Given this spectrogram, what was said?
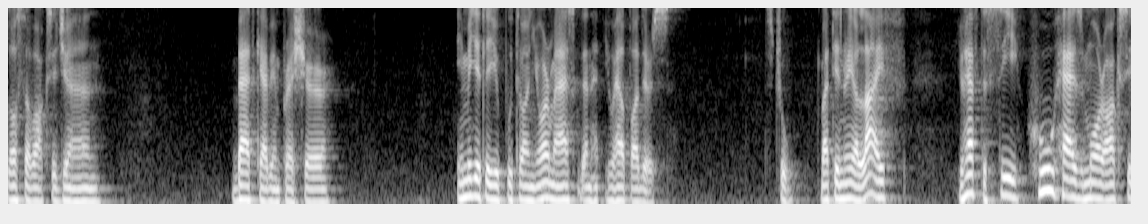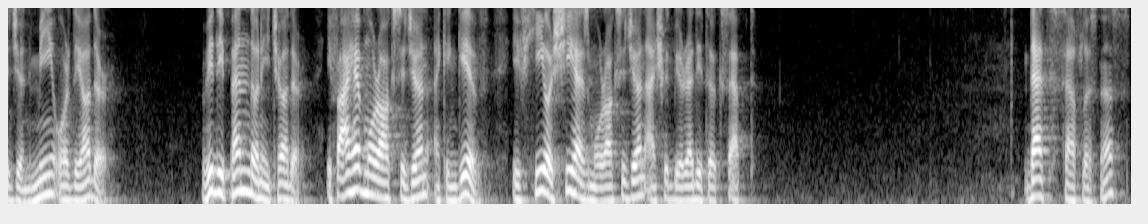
loss of oxygen, bad cabin pressure, immediately you put on your mask, then you help others. It's true. But in real life, you have to see who has more oxygen, me or the other. We depend on each other. If I have more oxygen, I can give. If he or she has more oxygen, I should be ready to accept. That's selflessness,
